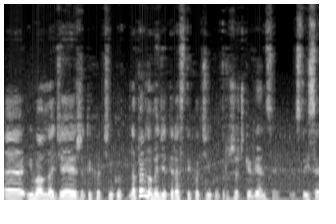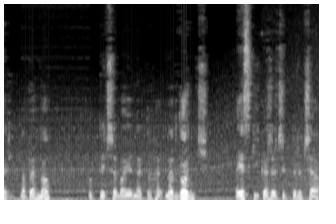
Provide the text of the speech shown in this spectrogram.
E, I mam nadzieję, że tych odcinków. Na pewno będzie teraz tych odcinków troszeczkę więcej z tej serii. Na pewno. Bo tutaj trzeba jednak trochę nadgonić. A jest kilka rzeczy, które trzeba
